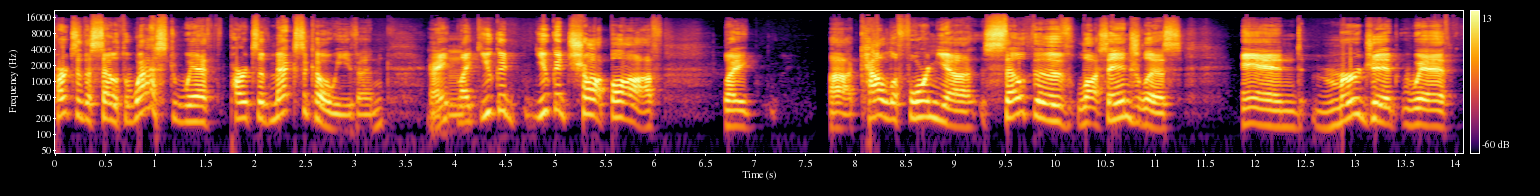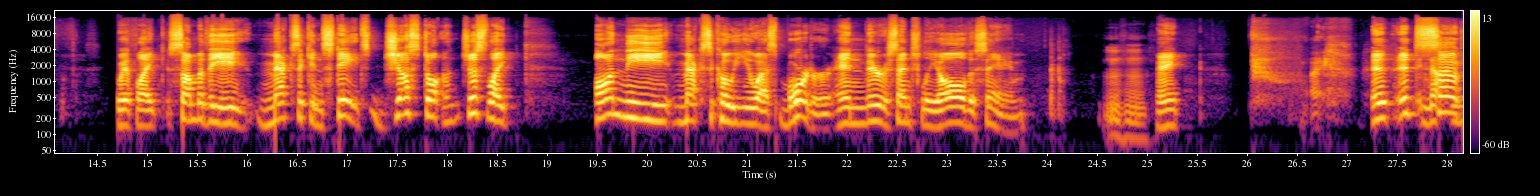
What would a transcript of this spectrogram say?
parts of the southwest with parts of Mexico even right like you could you could chop off like uh, California south of Los Angeles and merge it with with like some of the Mexican states just on just like on the Mexico US border and they're essentially all the same. Mm-hmm. Right? It, it's Now- uh,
